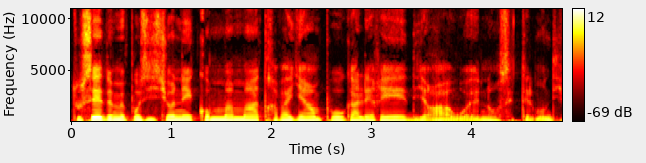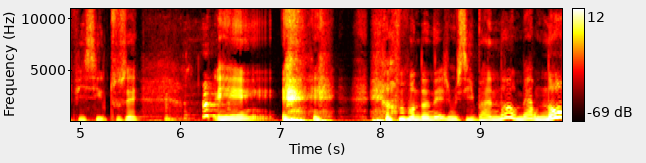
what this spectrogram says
tu sais, de me positionner comme maman, travailler un peu, galérer, dire ah ouais, non, c'est tellement difficile, tu sais. et, à un moment donné, je me suis dit, bah non, merde, non.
